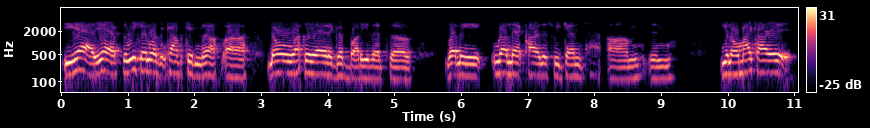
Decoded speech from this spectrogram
Yeah, yeah. If the weekend wasn't complicated enough, uh, no. Luckily, I had a good buddy that uh, let me run that car this weekend. Um, and you know, my car, it,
